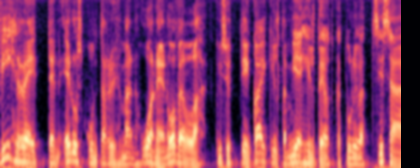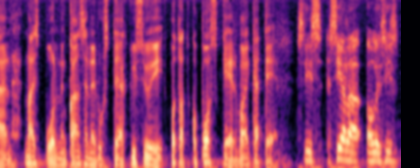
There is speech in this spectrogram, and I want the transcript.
vihreitten eduskuntaryhmän huoneen ovella kysyttiin kaikilta miehiltä, jotka tulivat sisään. Naispuolinen kansanedustaja kysyi, otatko poskeen vai käteen? Siis siellä oli siis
